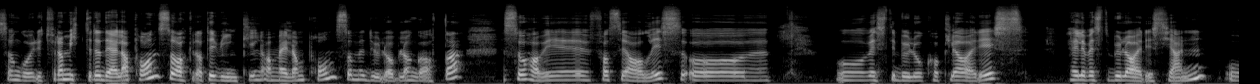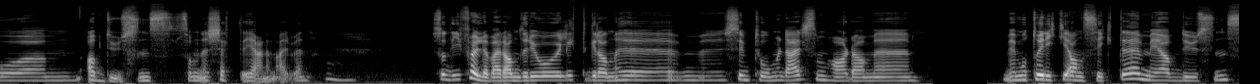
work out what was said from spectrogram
som går ut fra midtre del av pons, og akkurat i vinkelen da, mellom pons og medulla oblongata så har vi facialis og, og vestibulococlearis, eller vestibulariskjernen, og um, abdusens som den sjette hjernenerven. Mm. Så de følger hverandre jo litt grann symptomer der som har da med, med motorikk i ansiktet, med abdusens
